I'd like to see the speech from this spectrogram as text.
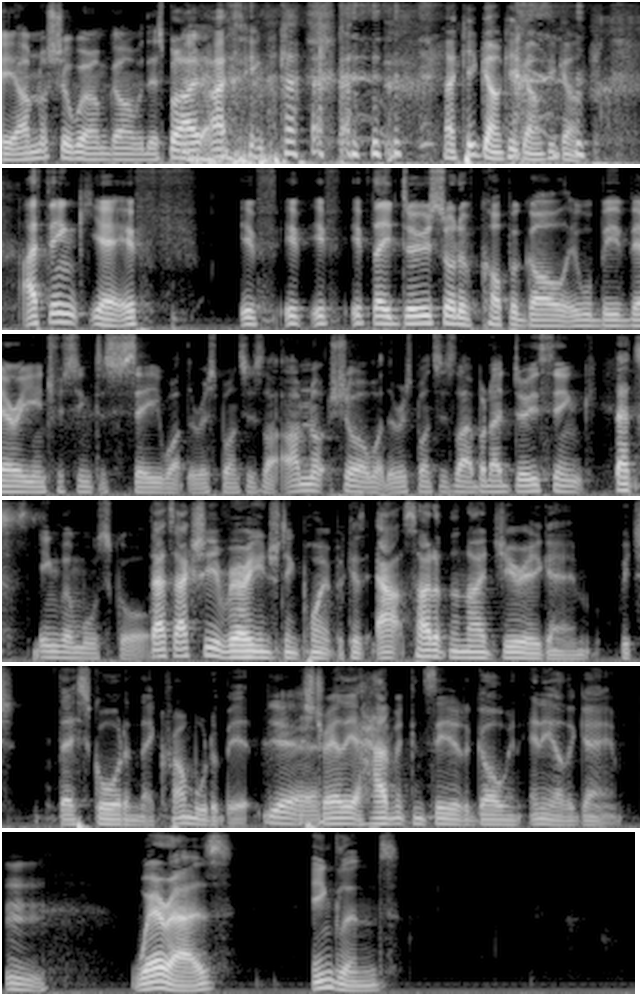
yeah, I'm not sure where I'm going with this, but I, I think Uh, keep going, keep going, keep going. I think yeah, if if if if if they do sort of cop a goal, it will be very interesting to see what the response is like. I'm not sure what the response is like, but I do think That's England will score. That's actually a very interesting point because outside of the Nigeria game, which they scored and they crumbled a bit, Yeah. Australia haven't conceded a goal in any other game. Mm. Whereas England,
